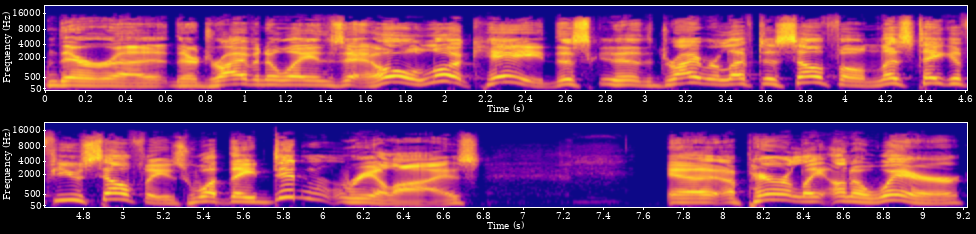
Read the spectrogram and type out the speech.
they're uh, they're driving away and say, "Oh, look, hey, this uh, the driver left his cell phone. Let's take a few selfies." What they didn't realize, uh, apparently unaware,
